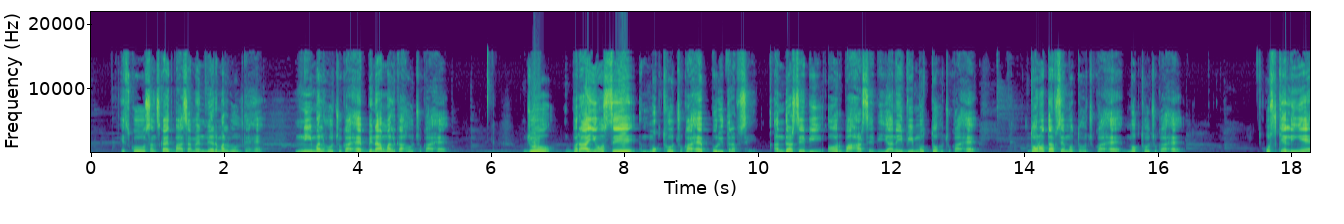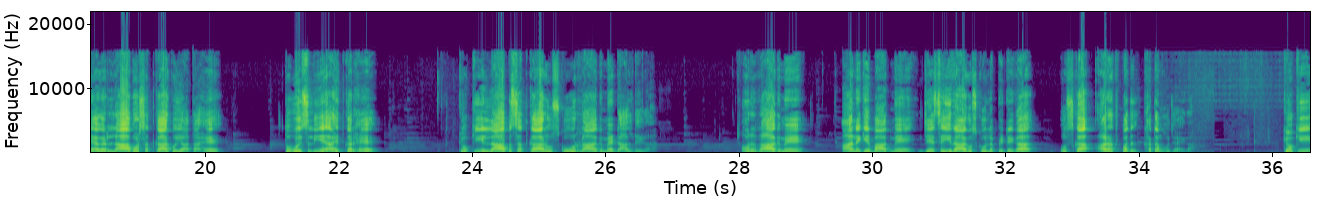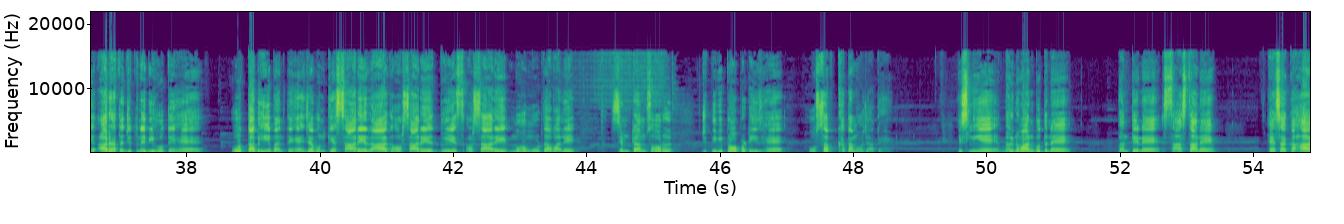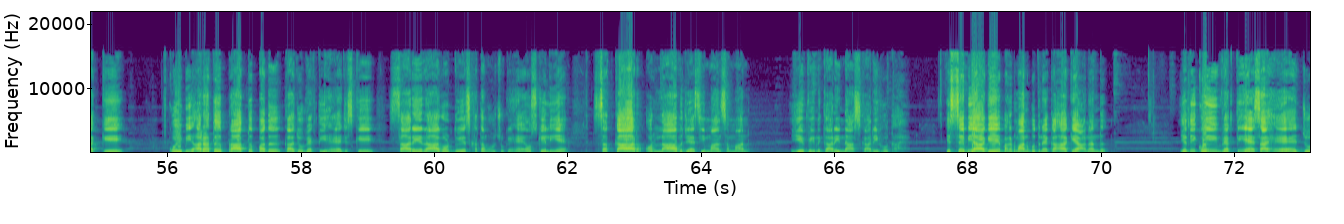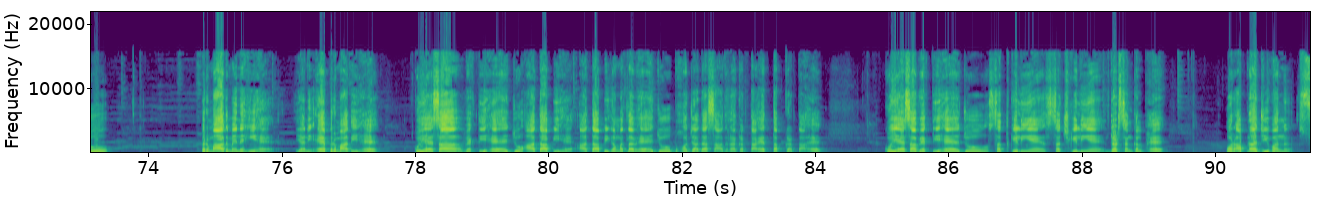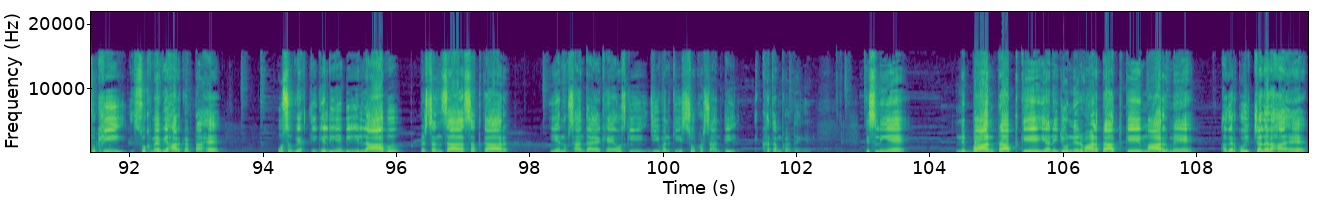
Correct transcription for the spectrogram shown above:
इसको संस्कृत भाषा में निर्मल बोलते हैं। नीमल हो चुका है, बिना मल का हो चुका है। जो बुराइयों से मुक्त हो चुका है पूरी तरफ़ से, अंदर से भी और बाहर से भी, यानी विमुक्त हो चुका है। दोनों तरफ़ से मुक्त हो चुका है, मुक्त हो चुका है। उसके लिए अगर लाभ और सत्कार कोई आता है तो वो इसलिए अहितकर है क्योंकि लाभ सत्कार उसको राग में डाल देगा। और राग में आने के बाद में जैसे ही राग उसको लपेटेगा, उसका अर्हत पद खत्म हो जाएगा। क्योंकि अर्हत जितने भी होते हैं, वो तभी बनते हैं जब उनके सारे राग और सारे द्वेष और सारे मोह मूर्ता वाले सिम्टम्स और जितनी भी प्रॉपर्टीज़ हैं, वो सब खत्म हो जाते हैं। इसलिए भगवान बुद्ध ने, भंते ने, शास्ता ने ऐसा कहा कि कोई भी अर्हत प्राप्त पद का जो व्यक्ति है, जिसके सारे राग और द्वेष खत्म हो चुके हैं, उसके लिए सत्कार और लाभ जैसी मान सम्मान, ये विघ्नकारी, नाशकारी होता है। इससे भी आगे भगवान बुद्ध ने कहा कि आनंद, यदि कोई व्यक्ति ऐसा है जो प्रमाद में नहीं है, यानी अप्रमादी है कोई ऐसा व्यक्ति है जो आतापी है? आतापी का मतलब है जो बहुत ज़्यादा साधना करता है, तप करता है। कोई ऐसा व्यक्ति है जो सत्य के लिए, सच के लिए दृढ़ संकल्प है और अपना जीवन सुखी, सुख में विहार करता है, उस व्यक्ति के लिए भी लाभ, प्रशंसा, सत्कार ये नुकसानदायक हैं, उसकी जीवन की सुख और शांति खत्म कर देंगे। इसलिए निब्बान प्राप्त के, यानी जो निर्वाण प्राप्त के मार्ग में अगर कोई चल रहा है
